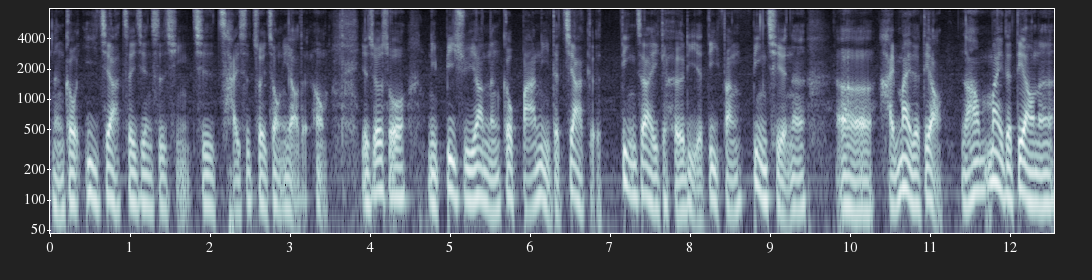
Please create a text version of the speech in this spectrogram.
能够议价这件事情，其实才是最重要的哈。也就是说，你必须要能够把你的价格定在一个合理的地方，并且呢，呃，还卖得掉，然后卖得掉呢，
